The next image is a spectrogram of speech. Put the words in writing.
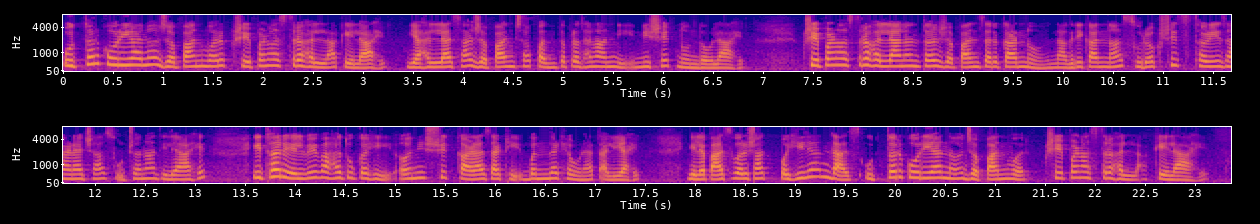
उत्तर कोरियानं जपानवर क्षेपणास्त्र हल्ला केला आहे. या हल्ल्याचा जपानच्या पंतप्रधानांनी निषेध नोंदवला आहे. क्षेपणास्त्र हल्ल्यानंतर जपान सरकारनं नागरिकांना सुरक्षित स्थळी जाण्याच्या सूचना दिल्या आहेत. इथं रेल्वे वाहतूकही अनिश्चित काळासाठी बंद ठेवण्यात आली आहे. गेल्या पाच वर्षात पहिल्यांदाच उत्तर कोरियानं जपानवर क्षेपणास्त्र हल्ला केला आहे.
